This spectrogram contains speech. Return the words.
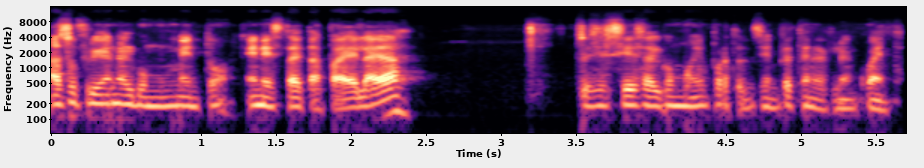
ha sufrido en algún momento en esta etapa de la edad. Entonces, sí es algo muy importante siempre tenerlo en cuenta.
